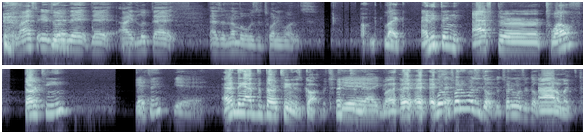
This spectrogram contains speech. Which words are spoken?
The last Air Jordan Yeah. that, that I looked at as a number was the 21s. Uh, like anything after 12, 13? Yeah. 13? Yeah. Anything after thirteen is garbage. Yeah, me, I agree. I agree. well, the 21s are dope. The 21s are dope. I don't like the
